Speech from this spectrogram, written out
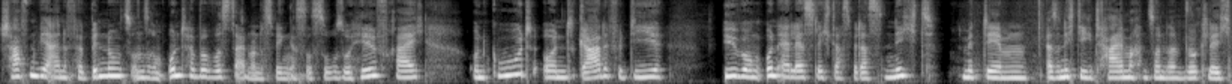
schaffen wir eine Verbindung zu unserem Unterbewusstsein und deswegen ist es so, so hilfreich und gut und gerade für die Übung unerlässlich, dass wir das nicht mit dem, also nicht digital machen, sondern wirklich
